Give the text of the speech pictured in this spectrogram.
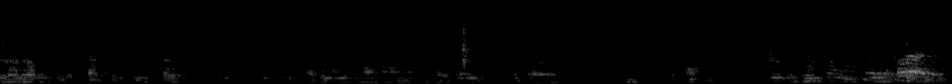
розробники документації, які та земельна на тій території щодо власне призначення. Ладно.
